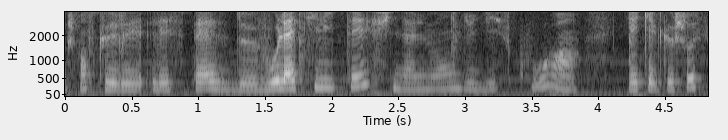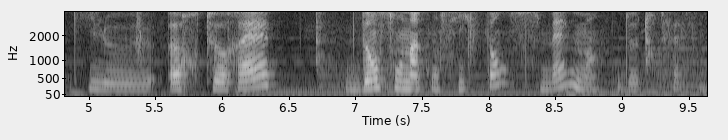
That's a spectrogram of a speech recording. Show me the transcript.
Je pense que l'espèce de volatilité finalement du discours est quelque chose qui le heurterait dans son inconsistance même de toute façon.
